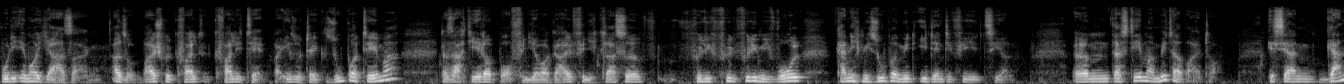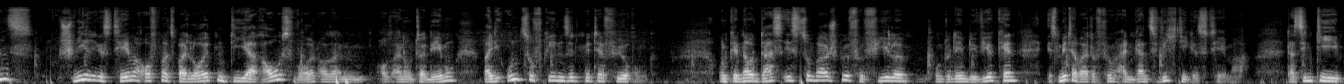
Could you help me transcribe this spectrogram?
wo die immer Ja sagen. Also Beispiel Qualität. Bei Isotech super Thema. Da sagt jeder, boah, finde ich aber geil, finde ich klasse, fühle ich, fühl, fühl ich mich wohl, kann ich mich super mit identifizieren. Ähm, das Thema Mitarbeiter ist ja ein ganz schwieriges Thema, oftmals bei Leuten, die ja raus wollen aus, einem, aus einer Unternehmung, weil die unzufrieden sind mit der Führung. Und genau das ist zum Beispiel für viele Unternehmen, die wir kennen, ist Mitarbeiterführung ein ganz wichtiges Thema. Da sind die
